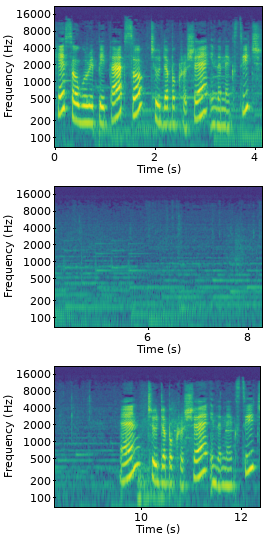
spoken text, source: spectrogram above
Okay so we'll repeat that. So two double crochet in the next stitch. And two double crochet in the next stitch.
